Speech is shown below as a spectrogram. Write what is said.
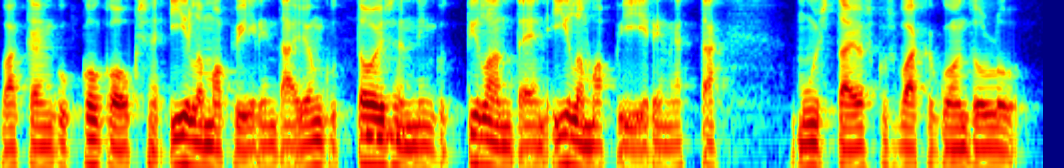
vaikka kuin kokouksen ilmapiirin tai jonkun toisen niin kuin tilanteen ilmapiirin, että muistaa joskus vaikka kun on tullut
